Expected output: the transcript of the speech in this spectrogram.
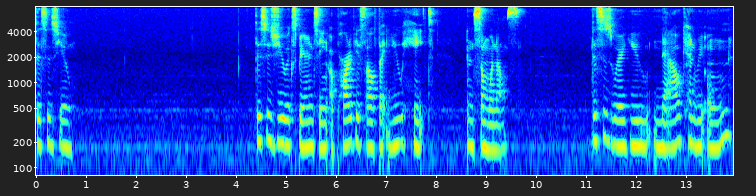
This is you. This is you experiencing a part of yourself that you hate in someone else. This is where you now can reown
